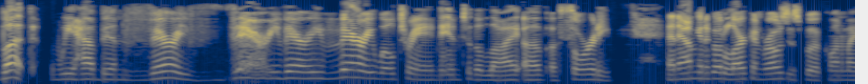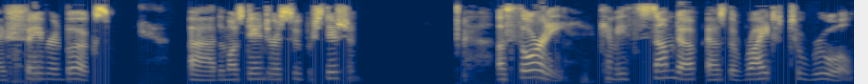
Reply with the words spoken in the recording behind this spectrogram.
But we have been very, very, very, very well trained into the lie of authority. And now I'm going to go to Larken Rose's book, one of my favorite books, uh, The Most Dangerous Superstition. Authority can be summed up as the right to rule.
